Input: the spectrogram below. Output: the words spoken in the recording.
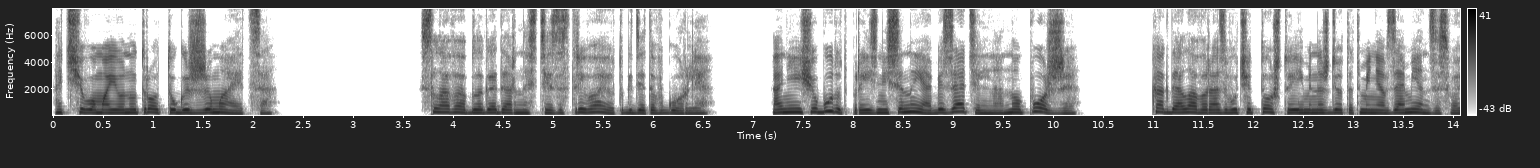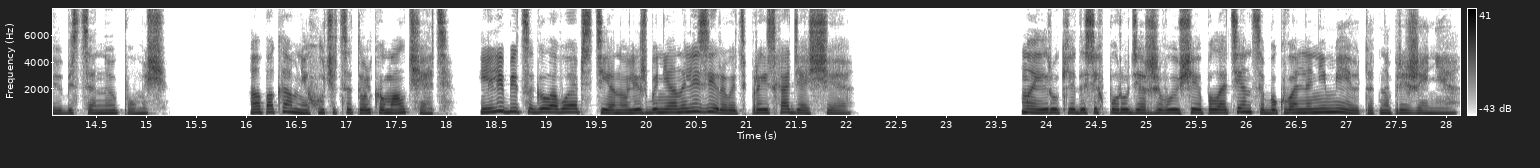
отчего мое нутро туго сжимается. Слова благодарности застревают где-то в горле. Они еще будут произнесены обязательно, но позже, когда Лава раззвучит то, что именно ждет от меня взамен за свою бесценную помощь. А пока мне хочется только молчать или биться головой об стену, лишь бы не анализировать происходящее. Мои руки, до сих пор удерживающие полотенце, буквально не имеют от напряжения.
